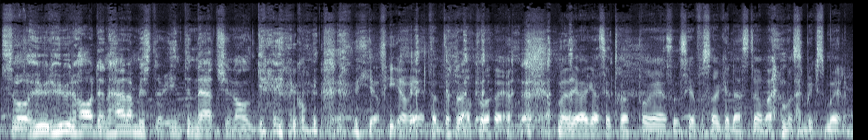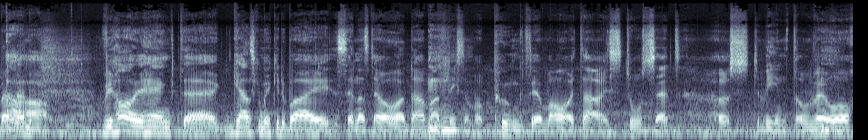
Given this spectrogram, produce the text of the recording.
Så hur, hur har den här Mr International-grejen kommit till? Jag, jag vet inte här börjar. Men jag är ganska trött på resor så jag försöker nästa år vara hemma så mycket som möjligt. Men, Ja. vi har ju hängt eh, ganska mycket i Dubai senaste åren. Det har varit liksom vår punkt. Vi har varit där i stort sett höst, vinter, vår.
